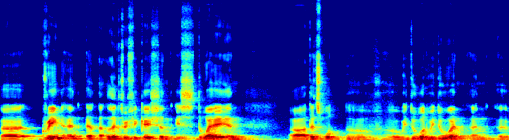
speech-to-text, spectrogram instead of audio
uh, green and electrification is the way, and uh, that's what uh, we do. What we do, and and uh,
